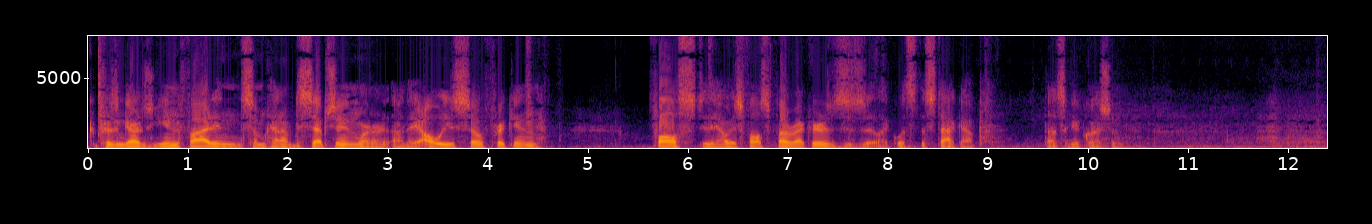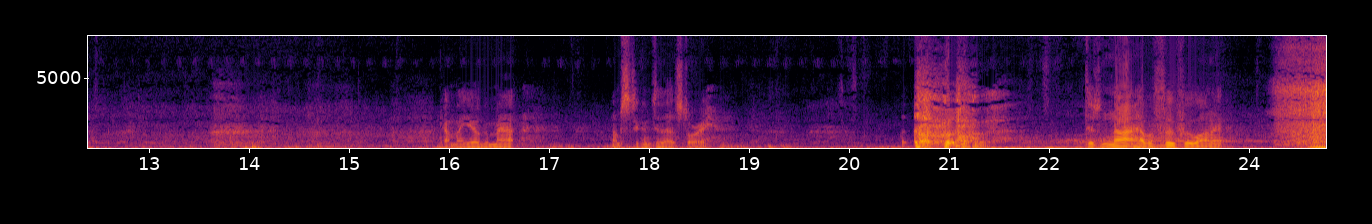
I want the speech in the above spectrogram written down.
prison guards unified in some kind of deception? Where are they always so freaking false? Do they always falsify records? Is it like what's the stack up? That's a good question. Got my yoga mat. I'm sticking to that story. Does not have a foo-foo on it.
